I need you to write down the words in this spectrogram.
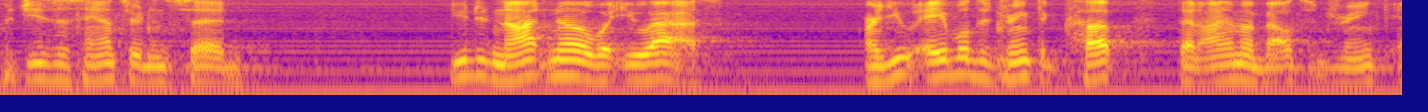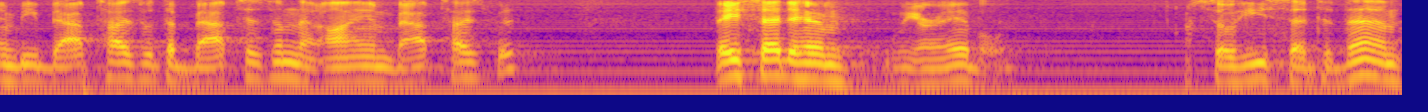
But Jesus answered and said, You do not know what you ask. Are you able to drink the cup that I am about to drink and be baptized with the baptism that I am baptized with? They said to him, We are able. So he said to them,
